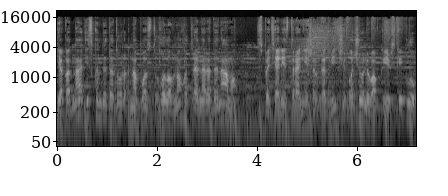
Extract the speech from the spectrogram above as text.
як одна із кандидатур на пост головного тренера Динамо. Спеціаліст раніше вже двічі очолював київський клуб.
